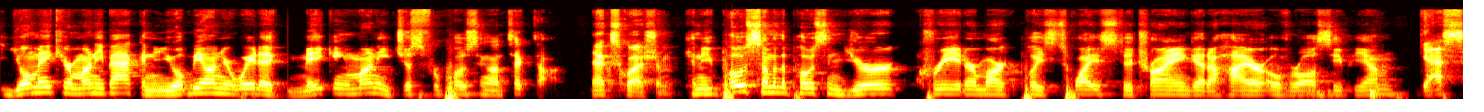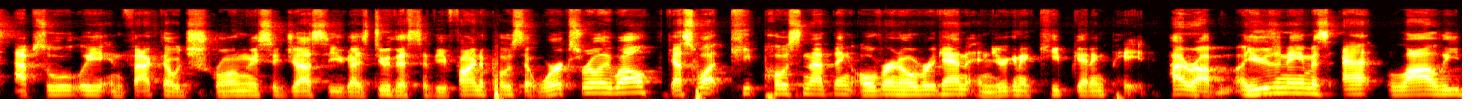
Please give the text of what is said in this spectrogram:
you'll make your money back and you'll be on your way to making money just for posting on TikTok. Next question. Can you post some of the posts in your creator marketplace twice to try and get a higher overall CPM? Yes, absolutely. In fact, I would strongly suggest that you guys do this. If you find a post that works really well, guess what? Keep posting that thing over and over again and you're going to keep getting paid. Hi, Rob. My username is at Lolly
